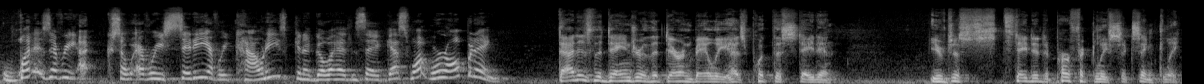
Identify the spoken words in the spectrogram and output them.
What is every, uh, so every city, every county is going to go ahead and say, guess what, we're opening. That is the danger that Darren Bailey has put the state in. You've just stated it perfectly succinctly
